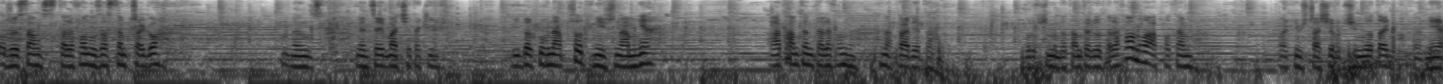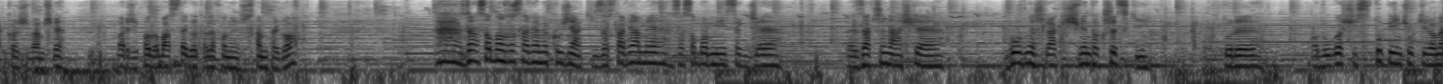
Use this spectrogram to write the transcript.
Korzystam z telefonu zastępczego, więc więcej macie takich widoków naprzód niż na mnie. A tamten telefon naprawię to. Wrócimy do tamtego telefonu, a potem po jakimś czasie wrócimy do tego. Pewnie jakoś Wam się bardziej podoba z tego telefonu niż z tamtego. Za sobą zostawiamy kuźniaki. Zostawiamy za sobą miejsce, gdzie zaczyna się główny szlak świętokrzyski, który o długości 105 km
